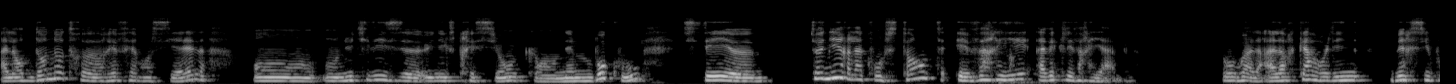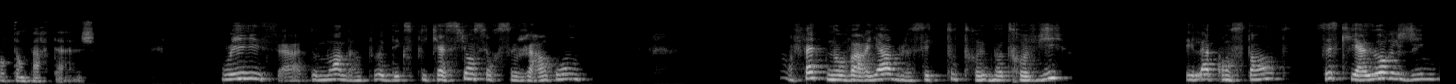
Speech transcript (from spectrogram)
Alors, dans notre référentiel, on, on utilise une expression qu'on aime beaucoup, c'est tenir la constante et varier avec les variables. Voilà. Alors, Caroline, Merci pour ton partage. Oui, ça demande un peu d'explication sur ce jargon. En fait, nos variables, c'est toute notre vie. Et la constante, c'est ce qui est à l'origine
